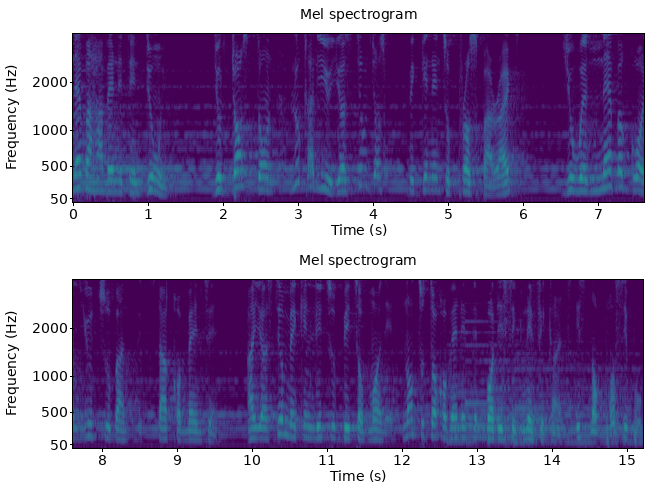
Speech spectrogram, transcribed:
never have anything doing. You just don't look at you. You're still just beginning to prosper, right? You will never go on YouTube and start commenting. And you're still making little bits of money. Not to talk of anything body significant. It's not possible.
